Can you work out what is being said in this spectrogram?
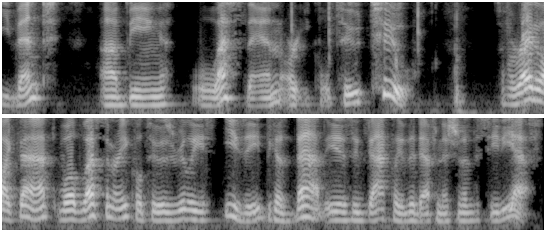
event uh, being less than or equal to 2. So if I write it like that, well, less than or equal to is really easy because that is exactly the definition of the CDF.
